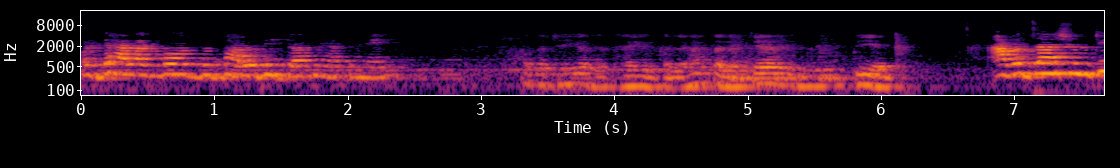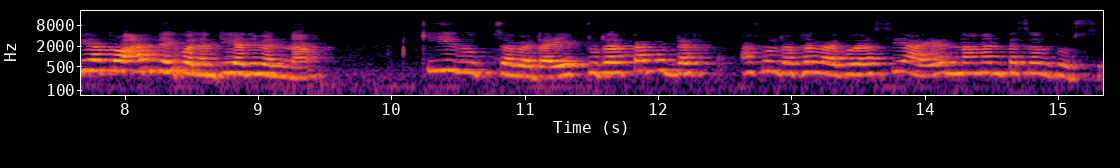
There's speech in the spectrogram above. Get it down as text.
ওটা দেখা লাগবো দুধ ভালো দিই তো আপনি আছে নেই। আচ্ছা ঠিক আছে থাকেন তাহলে হ্যাঁ তাহলে টিয়া দিয়ে। আবার যা শুন টিয়া তো আপনি করলেন টিয়া দিবেন না। কি লুচ্চা বেটা একটুটার কাপড়টা আসলটা বই আসছি আয়ের নানান পেঁচাল ধরছে।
